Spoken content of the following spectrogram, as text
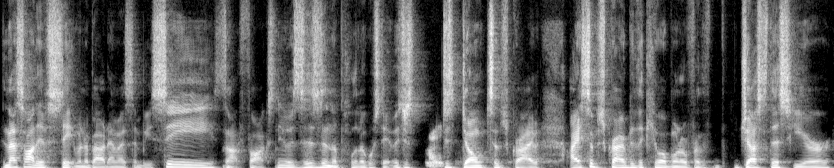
And that's not a statement about MSNBC. It's not Fox News. This isn't a political statement. It's just right. just don't subscribe. I subscribed to the Kiwamoto for just this year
